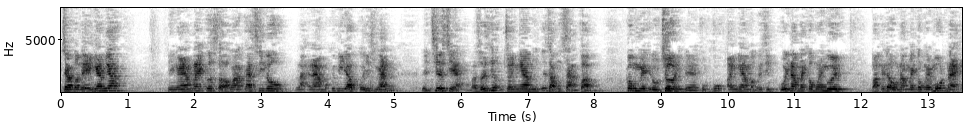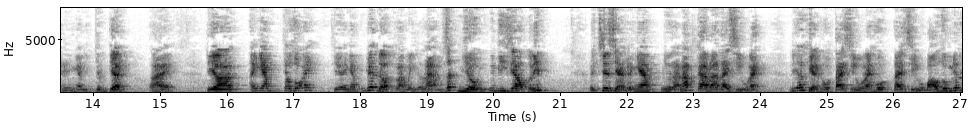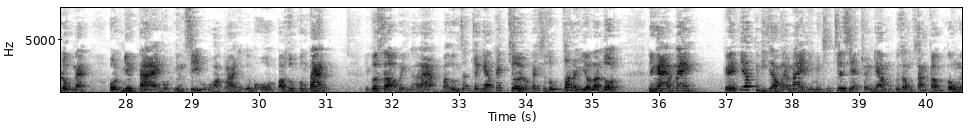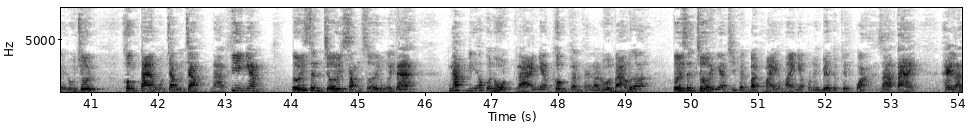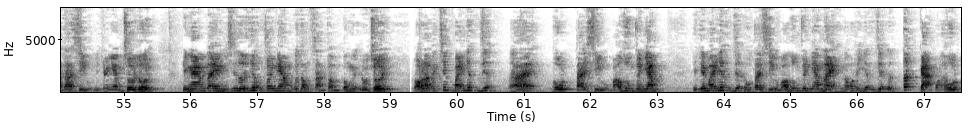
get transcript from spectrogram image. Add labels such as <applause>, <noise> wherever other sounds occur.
Chào toàn thể anh em nhé. Thì ngày hôm nay cơ sở Hoàng Casino lại làm một cái video clip ngắn để chia sẻ và giới thiệu cho anh em những cái dòng sản phẩm công nghệ đồ chơi để phục vụ anh em ở cái dịp cuối năm 2020 và cái đầu năm 2021 này để anh em đi kiếm tiền. Đấy. Thì à, anh em theo dõi thì anh em cũng biết được là mình đã làm rất nhiều những cái video clip để chia sẻ cho anh em như là nắp camera tài xỉu này đĩa khiển hột tài xỉu này hột tài xỉu báo dung nhất lục này hột nghiêng tài, hột nghiêng xỉu hoặc là những cái bộ hột báo dung không tang. Thì cơ sở mình đã làm và hướng dẫn cho anh em cách chơi và cách sử dụng rất là nhiều lần rồi. Thì ngày hôm nay, kế tiếp cái video ngày hôm nay thì mình sẽ chia sẻ cho anh em một cái dòng sản phẩm công nghệ đồ chơi không tang 100% là khi anh em tới sân chơi sòng sới của người ta, nắp đĩa quân hột là anh em không cần phải là luồn vào nữa. Tới sân chơi anh em chỉ cần bật máy mà anh em có thể biết được kết quả ra tài hay là ra xỉu để cho anh em chơi thôi thì ngày hôm nay mình sẽ giới thiệu cho anh em một cái dòng sản phẩm công nghệ đồ chơi. Đó là cái chiếc máy nhận diện, đấy, hột tài xỉu báo dung cho anh em. Thì cái máy nhận diện hột tài xỉu báo dung cho anh em này, nó có thể nhận diện được tất cả các loại hột.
